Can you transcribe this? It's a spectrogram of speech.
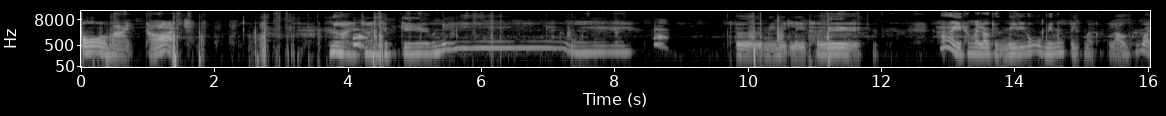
โอ้ my god เหนื่อยใจกับเกมนี้ เออมีมิดเลเทอร์ใช่ทำไมเราถึงมีรูปนี้มันติดมากับเราด้วย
